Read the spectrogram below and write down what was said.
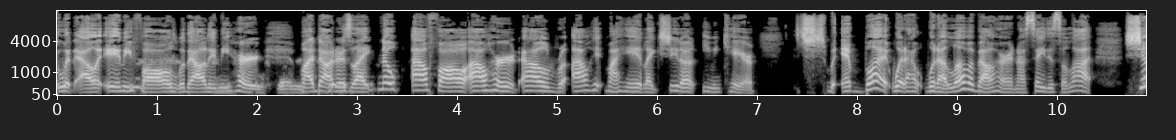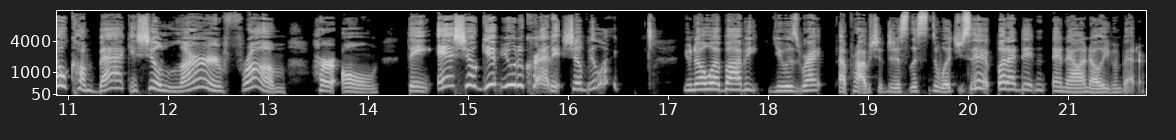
without any falls, without any hurt. My daughter's like, nope, I'll fall. I'll hurt. I'll, I'll hit my head. Like she don't even care. But what I, what I love about her, and I say this a lot, she'll come back and she'll learn from her own thing and she'll give you the credit. She'll be like, you know what, Bobby? You was right. I probably should have just listened to what you said, but I didn't. And now I know even better.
